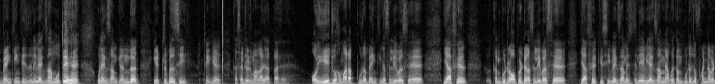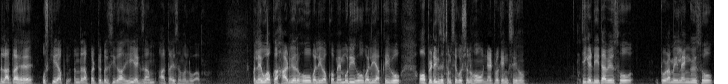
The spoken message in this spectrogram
बैंकिंग के जितने भी एग्ज़ाम होते हैं, उन एग्ज़ाम के अंदर ये ट्रिपल सी ठीक है, का सर्टिफिकेट मांगा जाता है। और ये जो हमारा पूरा बैंकिंग का सिलेबस है, या फिर कंप्यूटर ऑपरेटर का सिलेबस है, या फिर किसी भी एग्ज़ाम में जितने भी एग्ज़ाम में आपका कंप्यूटर जो फंडामेंटल आता है, उसके आप, अंदर आपका ट्रिपल सी का ही एग्ज़ाम आता है, समझ लो आप। भले वो आपका हार्डवेयर हो, भले वो आपका मेमोरी हो, भले आपके वो ऑपरेटिंग सिस्टम से क्वेश्चन हो, नेटवर्किंग से हो, ठीक है, डेटाबेस हो, प्रोग्रामिंग लैंग्वेज हो,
